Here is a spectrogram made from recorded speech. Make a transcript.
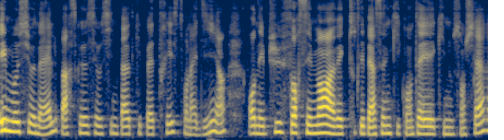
émotionnel, parce que c'est aussi une période qui peut être triste, on l'a dit. Hein. On n'est plus forcément avec toutes les personnes qui comptaient et qui nous sont chères.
